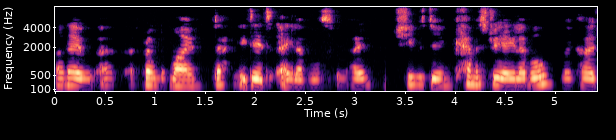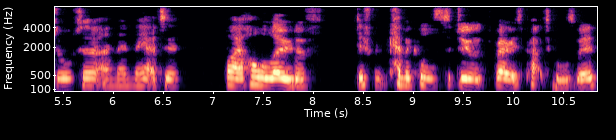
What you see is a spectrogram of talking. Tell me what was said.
I know a, a friend of mine definitely did A levels from home. She was doing chemistry A level with her daughter, and then they had to buy a whole load of different chemicals to do various practicals with.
